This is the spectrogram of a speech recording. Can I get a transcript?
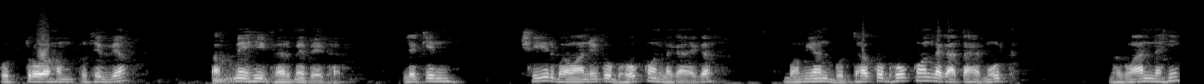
पुत्रो हम पृथिव्या अपने ही घर में बेघर। लेकिन क्षीर भवानी को भोग कौन लगाएगा? बमियान बुद्धा को भोग कौन लगाता है, मूर्ख? भगवान नहीं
